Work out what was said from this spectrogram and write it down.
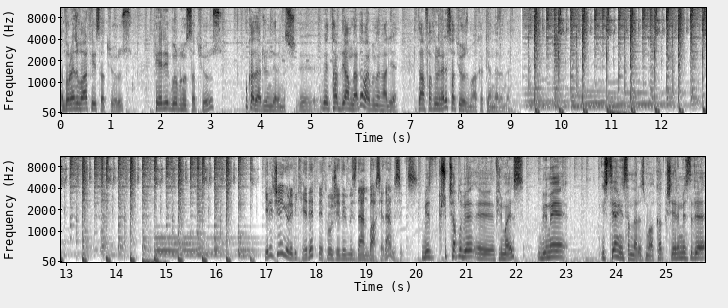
Lorenzo Larti'yi satıyoruz. Pierre grubunu satıyoruz. Bu kadar ürünlerimiz. Ee, ve tabi devamlar da var bunların haliye. Daha farklı ürünleri satıyoruz muhakkak yanlarında. Geleceğe yönelik hedef ve projelerinizden bahseder misiniz? Biz küçük çaplı bir e, firmayız. Büyümeye isteyen insanlarız muhakkak. Şehrimizde de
